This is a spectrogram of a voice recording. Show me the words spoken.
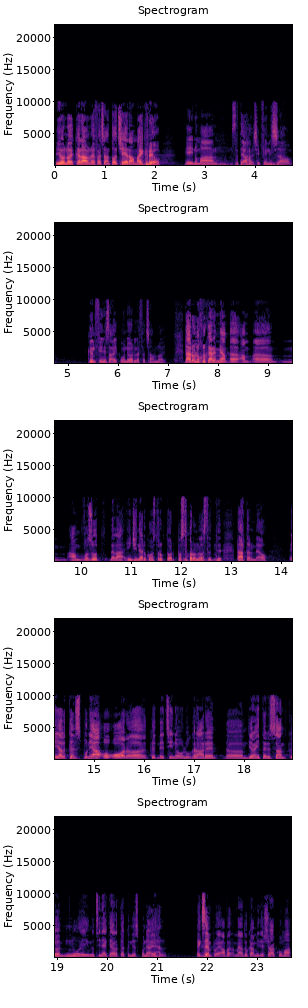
Eu, noi căram, noi făceam tot ce era mai greu. Ei numai stăteau și finișau când finisau, că uneori le făceam noi. Dar un lucru care mi-am, uh, am, uh, am văzut de la inginer constructor, pastorul nostru, tatăl meu, el când spunea o oră când ne ține o lucrare, uh, era interesant că nu, nu ținea chiar atât când ne spunea el. Exemplu, mi-aduc aminte și acum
